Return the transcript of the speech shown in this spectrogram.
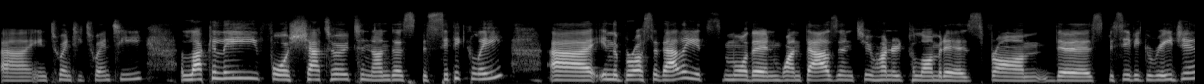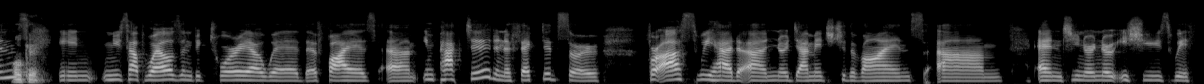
uh, in 2020. Luckily for Chateau Tanunda specifically, uh, in the Barossa Valley, it's more than 1,200 kilometers from the specific regions okay. in New South Wales and Victoria where the fires um, impacted and affected. So for us, we had uh, no damage to the vines um, and, you know, no issues with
